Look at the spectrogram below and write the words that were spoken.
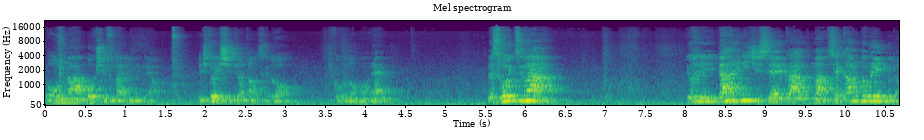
女牧師2人いるんだよ。で1人死んじゃったんですけど被告の方ね。でそいつが要するに第二次生還、まあ、セカンドレイプだ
